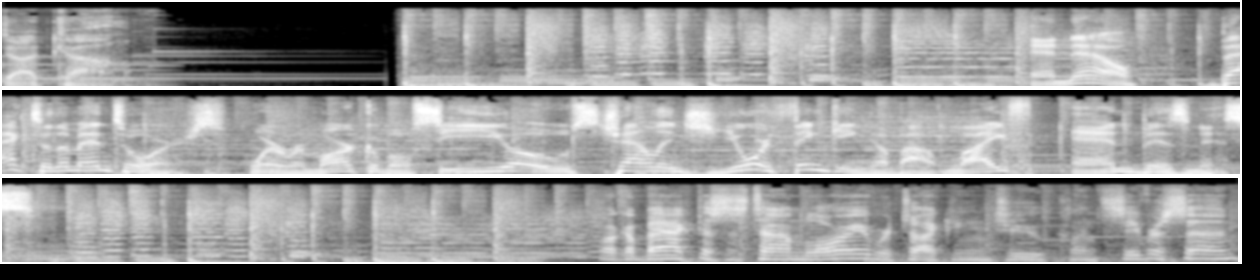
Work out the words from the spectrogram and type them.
Bettercreditdeal.com. And now, back to the mentors, where remarkable CEOs challenge your thinking about life and business. Welcome back. This is Tom Loarie. We're talking to Clint Severson,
